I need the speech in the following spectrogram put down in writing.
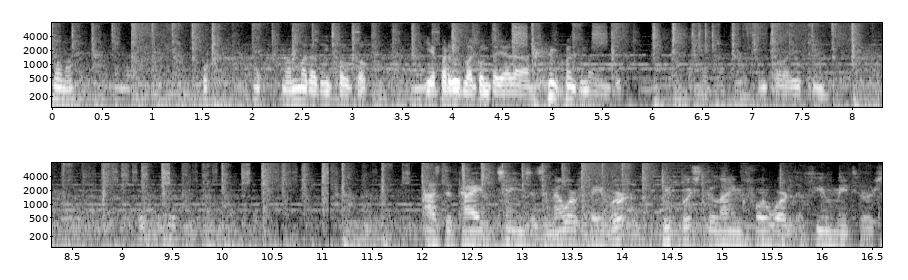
No, no. Matat un sol cop i he perdut la compta ja de quants m'han entès. As the tide changes in our favor, we push the line forward a few meters.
